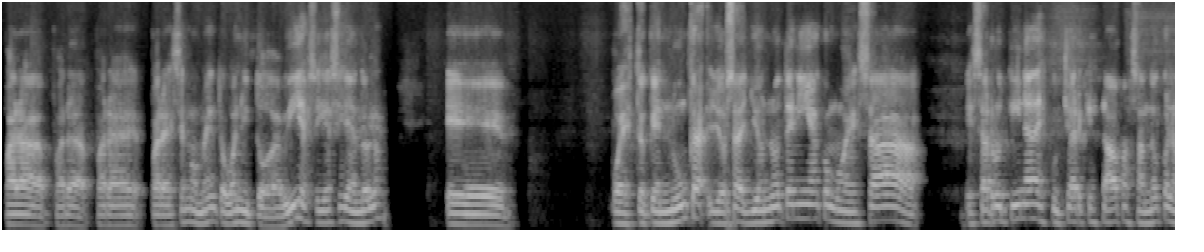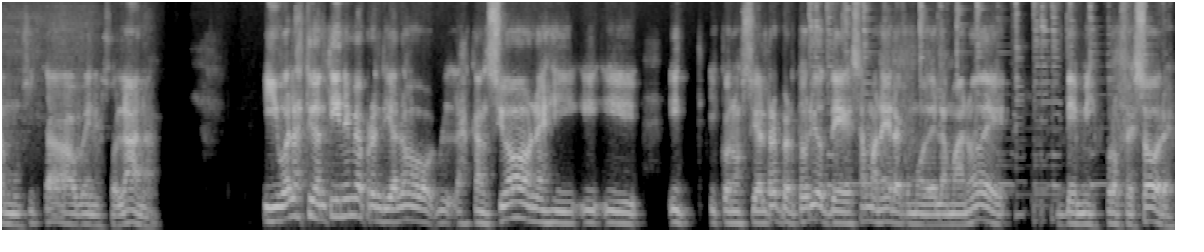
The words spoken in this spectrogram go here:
para, para, para, para, ese momento, bueno, y todavía sigue siéndolo, eh, puesto que nunca, yo, o sea, yo no tenía como esa, esa rutina de escuchar qué estaba pasando con la música venezolana. Iba a la estudiantina y me aprendía las canciones y, y, y, conocía el repertorio de esa manera, como de la mano de, de mis profesores.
